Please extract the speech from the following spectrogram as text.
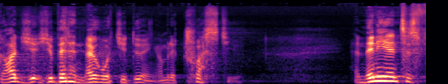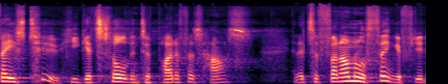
God, you, you better know what you're doing. I'm going to trust you. And then he enters phase two. He gets sold into Potiphar's house. And it's a phenomenal thing. If you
